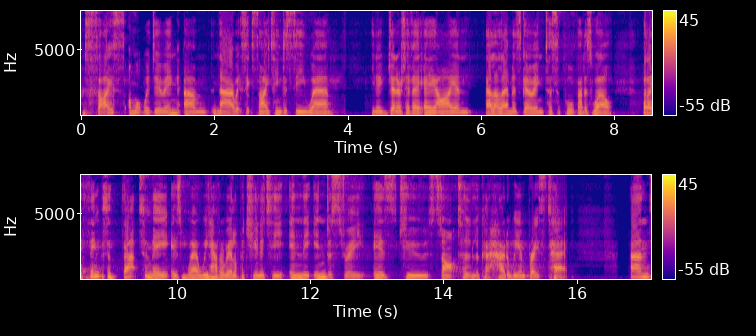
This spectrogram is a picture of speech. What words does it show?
precise on what we're doing. Um, now it's exciting to see where, you know, generative AI and LLM is going to support that as well. But I think so that to me is where we have a real opportunity in the industry is to start to look at how do we embrace tech. And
